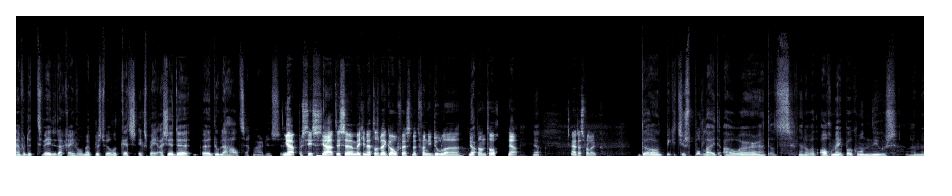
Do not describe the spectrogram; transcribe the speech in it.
En voor de tweede dag krijg je volgens mij plus 200 Catch XP als je de eh, doelen haalt, zeg maar. Dus, eh, Ja, precies. Ja, het is eh, een beetje net als bij GoFest met van die doelen Ja. dan, toch? Ja. Ja. Ja, dat is wel leuk. Dan Pikachu Spotlight Hour. Dat is ja, nog wat algemeen Pokémon nieuws. Eh,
